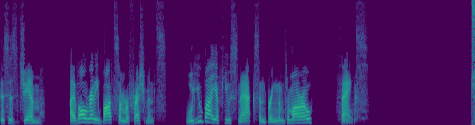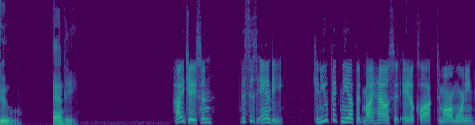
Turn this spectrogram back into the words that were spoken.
this is Jim. I've already bought some refreshments. Will you buy a few snacks and bring them tomorrow? Thanks. 2. Andy. Hi, Jason. This is Andy. Can you pick me up at my house at 8 o'clock tomorrow morning?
